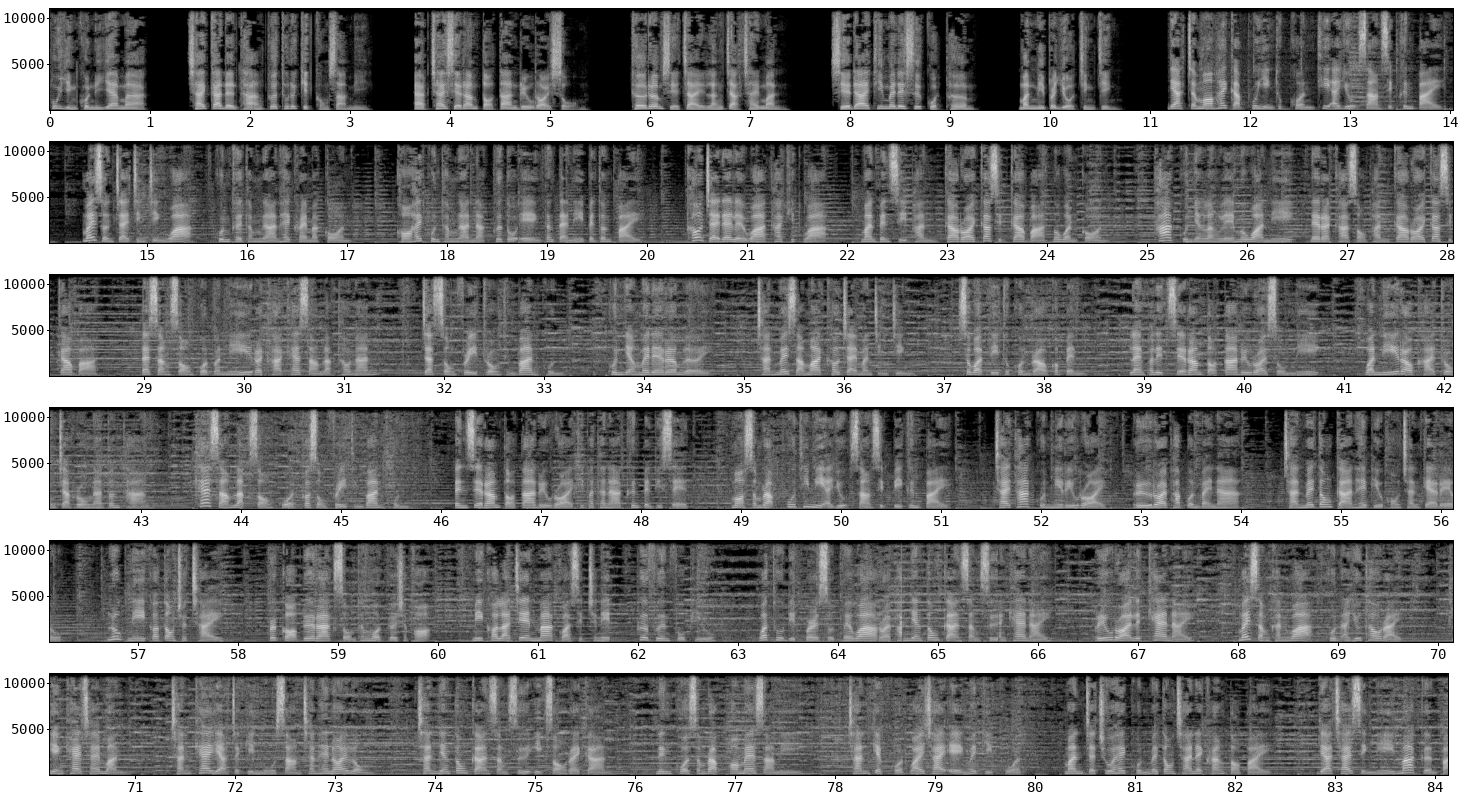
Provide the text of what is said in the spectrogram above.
ผู้หญิงคนนี้แย่มาก ใช้การเดินทางเพื่อธุรกิจของสามี แอบใช้เซรั่มต่อต้านริ้วรอยโสม เธอเริ่มเสียใจหลังจากใช้มัน เสียดายที่ไม่ได้ซื้อกวดเพิ่ม มันมีประโยชน์จริง ๆ อยากจะมอบให้กับผู้หญิงทุกคนที่อายุ 30 ขึ้นไป ไม่สนใจจริง ๆ ว่าคุณเคยทำงานให้ใครมาก่อน ขอให้คุณทำงานหนักเพื่อตัวเองตั้งแต่นี้เป็นต้นไป เข้าใจได้เลยว่าถ้าคิดว่ามันเป็น 4,999 บาทเมื่อวันก่อน ถ้าคุณยังลังเลเมื่อวานนี้ในราคา 2,999 บาท แต่สั่งสองขวดวันนี้ราคาแค่ 3 หลักเท่านั้น จัดส่งฟรีตรงถึงบ้านคุณ คุณยังไม่ได้เริ่มเลย ฉันไม่สามารถเข้าใจมันจริง ๆ สวัสดีทุกคนเราก็เป็นแหล่งผลิตเซรั่มต่อต้านริ้วรอยโสมนี้ วันนี้เราขายตรงจากโรงงานต้นทาง แค่ 3 หลัก 2 ขวดก็ส่งฟรีถึงบ้านคุณ เป็นเซรั่มต่อต้านริ้วรอยที่พัฒนาขึ้นเป็นพิเศษ เหมาะสำหรับผู้ที่มีอายุ 30 ปีขึ้นไป ใช้ถ้าคุณมีริ้วรอย หรือรอยพับบนใบหน้า ฉันไม่ต้องการให้ผิวของฉันแก่เร็ว ลูกนี้ก็ต้องชดใช้ ประกอบด้วยรากโสมทั้งหมดโดยเฉพาะ มีคอลลาเจนมากกว่า 10 ชนิด เพื่อฟื้นฟูผิว วัตถุดิบบริสุทธิ์ไม่ว่ารอยพับยังต้องการสั่งซื้อแค่ไหน ริ้วรอยเลึกแค่ไหน ไม่สำคัญว่าคุณอายุเท่าไหร่ เพียงแค่ใช้มัน ฉันแค่อยากจะกินหมูสามชั้นให้น้อยลง ฉันยังต้องการสั่งซื้ออีก 2 รายการหนึ่งขวดสำหรับพ่อแม่สามี ฉันเก็บขวดไว้ใช้เองไม่กี่ขวด มันจะช่วยให้คุณไม่ต้องใช้ในครั้งต่อไป อย่าใช้สิ่งนี้มากเกินไป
